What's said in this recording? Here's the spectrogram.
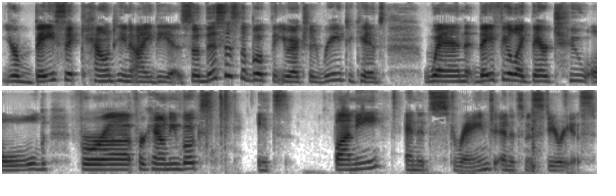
your basic counting ideas. So this is the book that you actually read to kids when they feel like they're too old for uh, for counting books. It's funny and it's strange and it's mysterious.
